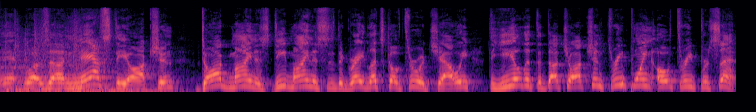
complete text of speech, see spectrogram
It was a nasty auction. Dog minus, D minus is the grade. Let's go through it, shall we? The yield at the Dutch auction, 3.03%.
